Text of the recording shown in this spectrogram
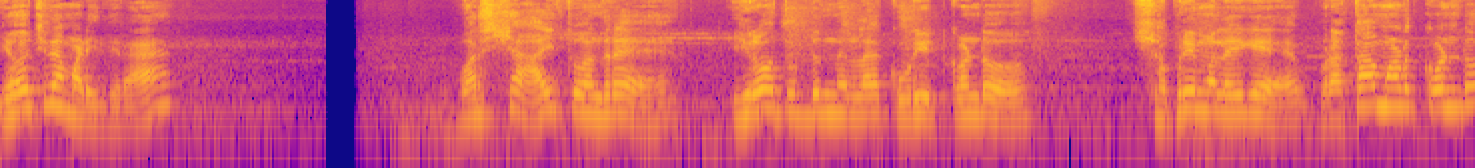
ಯೋಚನೆ ಮಾಡಿದ್ದೀರಾ? ವರ್ಷ ಆಯಿತು ಅಂದರೆ ಇರೋ ದುಡ್ಡನ್ನೆಲ್ಲ ಕೂಡಿ ಇಟ್ಕೊಂಡು ಶಬರಿಮಲೆಗೆ ವ್ರತ ಮಾಡಿಕೊಂಡು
